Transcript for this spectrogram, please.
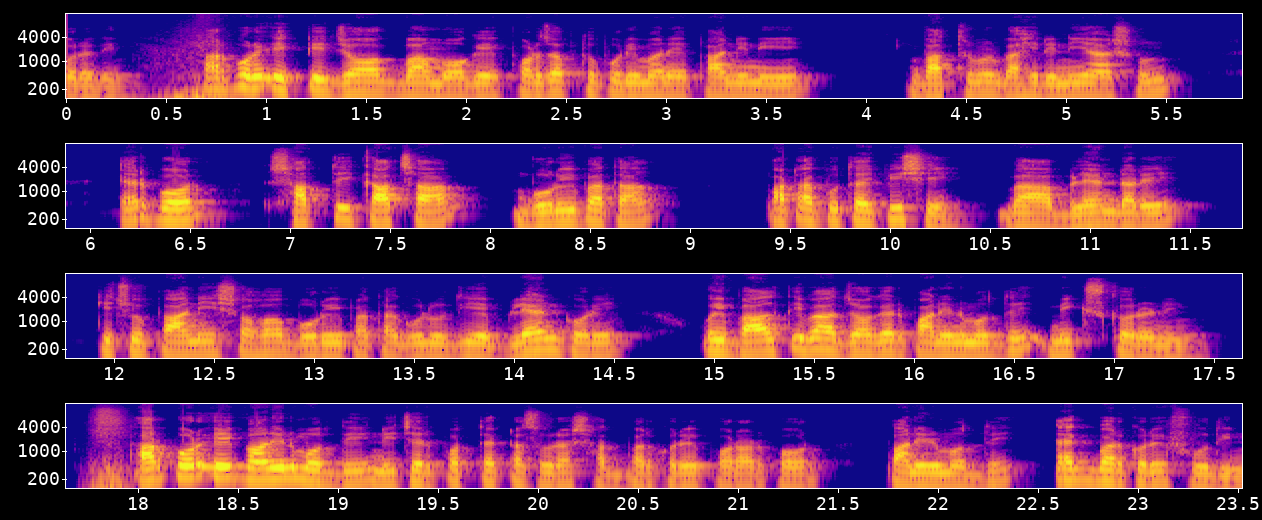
করে দিন। তারপরে একটি জগ বা মগে পর্যাপ্ত পরিমাণে পানি নিয়ে বাথরুমের বাহিরে নিয়ে আসুন। এরপর সাতটি কাঁচা বড়ি পাতা পাটাপুতায় পিষে বা ব্লেন্ডারে কিছু পানি সহ বড়ি পাতাগুলো দিয়ে ব্লেন্ড করে ওই বালতি বা জগের পানির মধ্যে মিক্স করে নিন। তারপর এই পানির মধ্যে নিচের প্রত্যেকটা সুরা সাতবার করে পড়ার পর পানির মধ্যে একবার করে ফু দিন।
